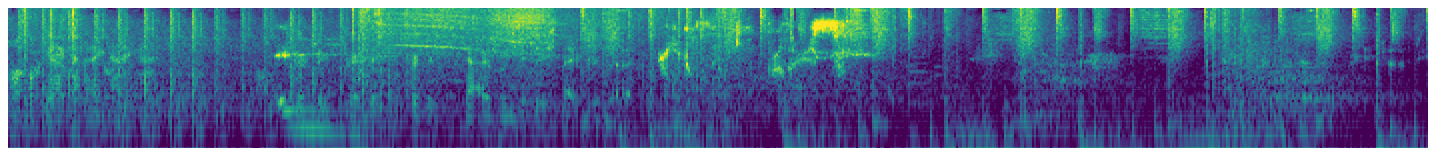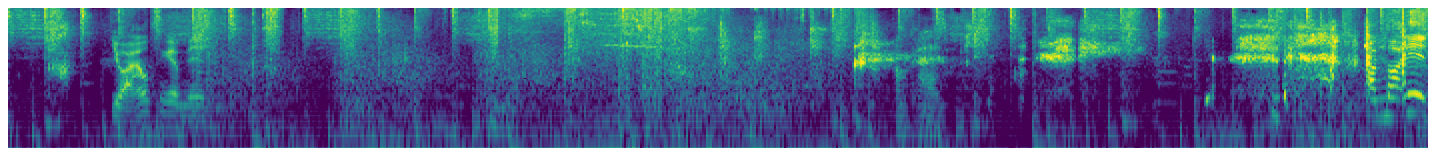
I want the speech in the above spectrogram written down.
Oh, okay, I got it, I got it, I got it. Oh, perfect, perfect, perfect. Now everyone get their snipers out. Critical thinking, brothers. Yo, I don't think I'm in. Okay. I'm not in!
